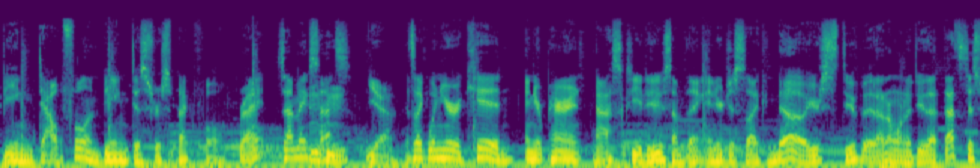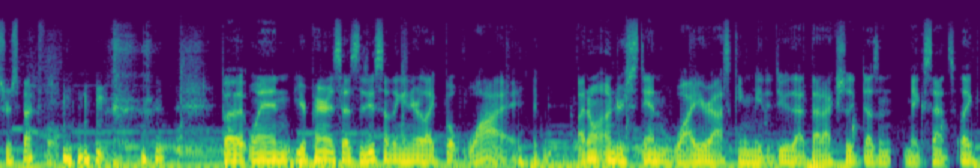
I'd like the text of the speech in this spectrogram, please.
being doubtful and being disrespectful, right? Does that make mm-hmm. sense? Yeah. It's like when you're a kid and your parent asks you to do something and you're just like, no, you're stupid. I don't want to do that. That's disrespectful. but when your parent says to do something and you're like, but why? Like, I don't understand why you're asking me to do that. That actually doesn't make sense. Like,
